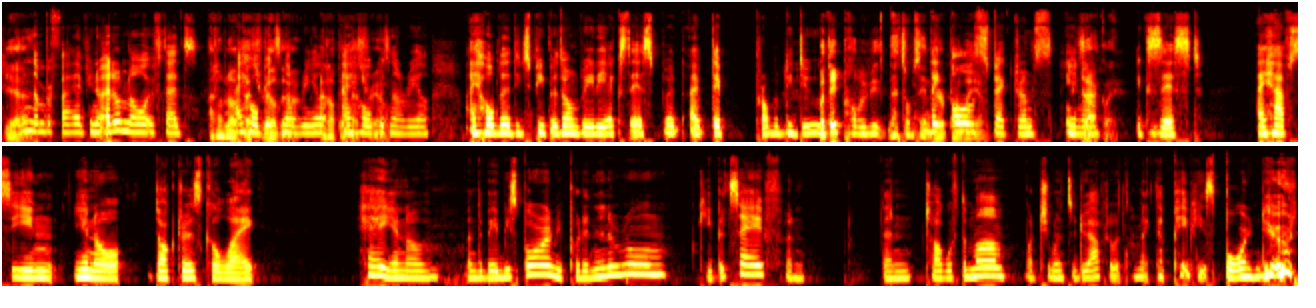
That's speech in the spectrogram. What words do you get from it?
Yeah. number five you know i don't know if that's I don't know if i that's hope real, it's not real I that's hope real. it's not real i hope that these people don't really exist but I, they probably do But they probably. That's what I'm saying. like they're all spectrums you Exactly. know exist i have seen you know doctors go like hey you know when the baby's born we put it in a room keep it safe and then talk with the mom what she wants to do afterwards i'm like that baby is born dude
